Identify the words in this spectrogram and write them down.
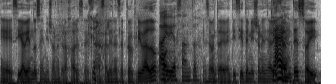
eh, sigue habiendo 6 millones de trabajadores asalariados en el sector privado. Ay, con, Dios santo. En ese momento de 27 millones de Claro. habitantes, hoy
